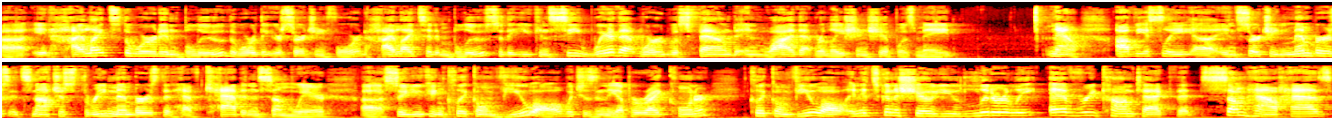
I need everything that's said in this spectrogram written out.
uh, it highlights the word in blue, the word that you're searching for. It highlights it in blue so that you can see where that word was found and why that relationship was made. Now, obviously, uh, in searching members, it's not just three members that have cabin somewhere. Uh, so you can click on View All, which is in the upper right corner. Click on View All, and it's going to show you literally every contact that somehow has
